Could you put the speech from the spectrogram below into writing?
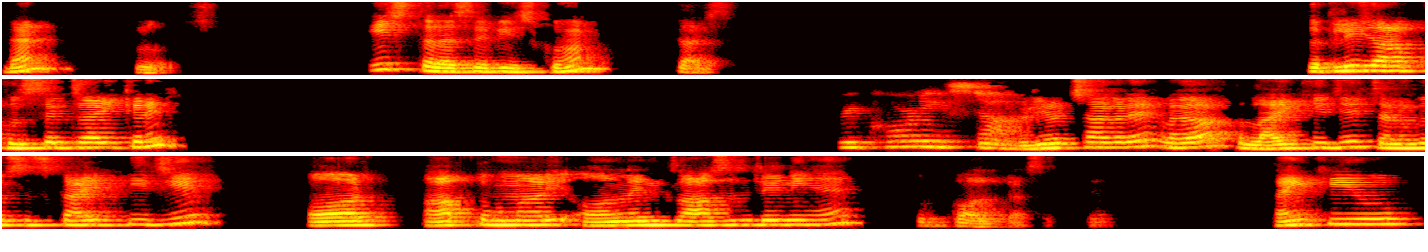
देन क्लोज इस तरह से भी इसको हम कर सकते तो प्लीज़ आप खुद से ट्राई करें. वीडियो अच्छा लगे लगा तो लाइक कीजिए चैनल को सब्सक्राइब कीजिए और आपको हमारी ऑनलाइन क्लासेस लेनी है तो कॉल कर सकते हैं। थैंक यू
